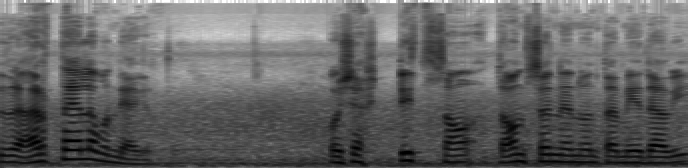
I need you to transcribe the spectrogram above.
ಇದರ ಅರ್ಥ ಎಲ್ಲ ಒಂದೇ ಆಗಿರ್ತದೆ. ಬಹುಶಃ ಸ್ಟಿಚ್ ಸಾ, ಥಾಮ್ಸನ್ ಎನ್ನುವಂಥ ಮೇಧಾವಿ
